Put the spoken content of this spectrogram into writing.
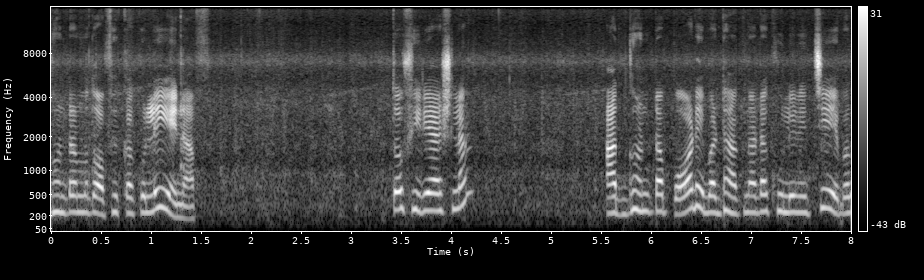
ঘণ্টার মতো অপেক্ষা করলেই এনাফ তো ফিরে আসলাম। আধ ঘণ্টা পর এবার ঢাকনাটা খুলে নিচ্ছি। এবার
